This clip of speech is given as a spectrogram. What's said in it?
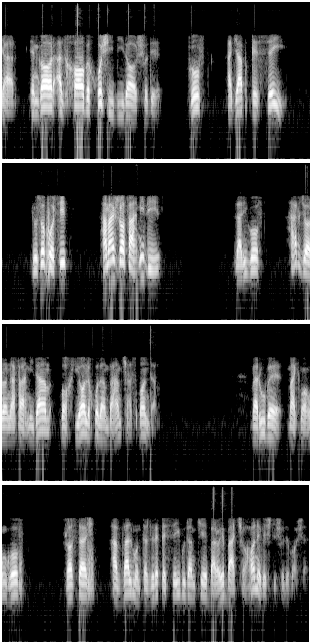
کرد. انگار از خواب خوشی بیدار شده. گفت عجب قصه ای یوسف پرسید همش را فهمیدی؟ زری گفت هر جا را نفهمیدم با خیال خودم به هم چسباندم. و رو به مکماهون گفت راستش اول منتظر قصه ای بودم که برای بچه ها نوشته شده باشد.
